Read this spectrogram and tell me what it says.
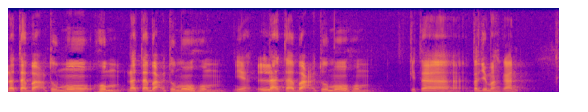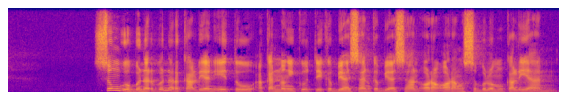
lataba'tumuhum. Lataba'tumuhum ya. Lataba'tumuhum. Kita terjemahkan. Sungguh benar-benar kalian itu akan mengikuti kebiasaan-kebiasaan orang-orang sebelum kalian.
